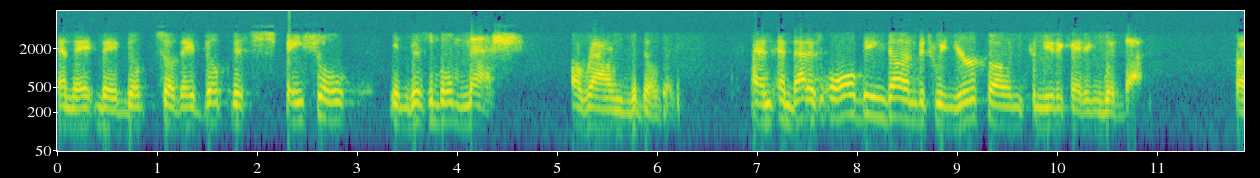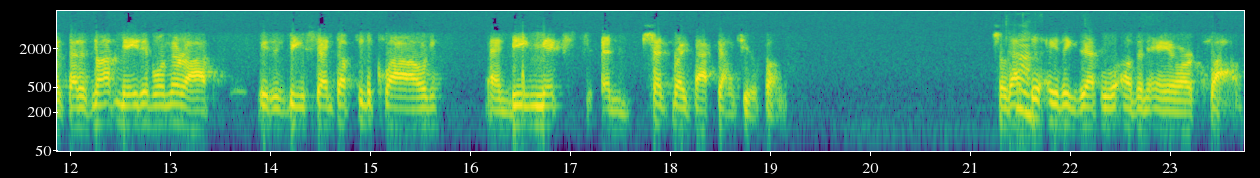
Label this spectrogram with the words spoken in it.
And they, they built, so they built this spatial invisible mesh around the building. And, and that is all being done between your phone communicating with them. Right? That is not native on their app. It is being sent up to the cloud and being mixed and sent right back down to your phone. So that's Huh. an example of an AR cloud.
